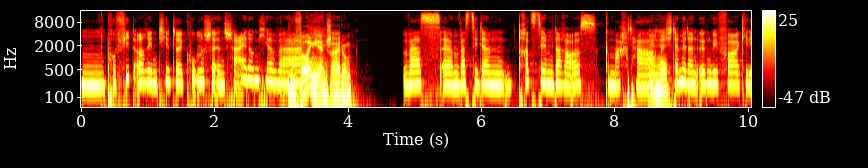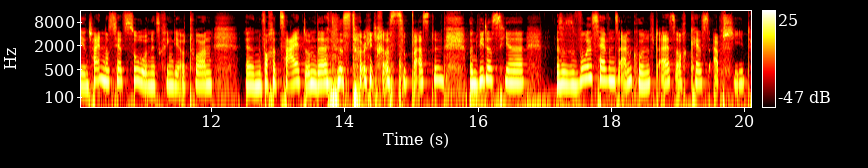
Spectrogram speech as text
mh, hm, profitorientierte, komische Entscheidung hier war. Eine Entscheidung. was, ähm, was die dann trotzdem daraus gemacht haben. Mhm. Weil ich stelle mir dann irgendwie vor, okay, die entscheiden das jetzt so und jetzt kriegen die Autoren eine Woche Zeit, um da eine Story draus zu basteln. Und wie das hier, also sowohl Sevens Ankunft als auch Kes Abschied,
